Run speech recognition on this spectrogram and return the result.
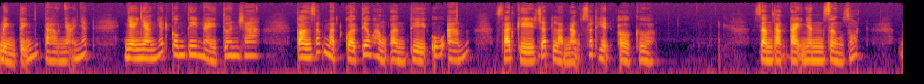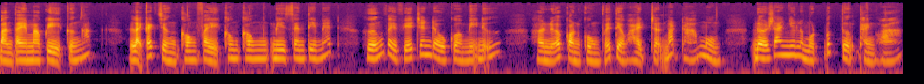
bình tĩnh tào nhã nhất, nhẹ nhàng nhất công ty này tuôn ra. Còn sắc mặt của Tiêu Hằng Ẩn thì u ám, sát khí rất là nặng xuất hiện ở cửa. Dâm tặc đại nhân sừng rốt, bàn tay ma quỷ cứng ngắc, lại cách chừng 0,00 cm hướng về phía trên đầu của mỹ nữ. Hơn nữa còn cùng với tiểu hải trận mắt há mồm, đờ ra như là một bức tượng thành hóa.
